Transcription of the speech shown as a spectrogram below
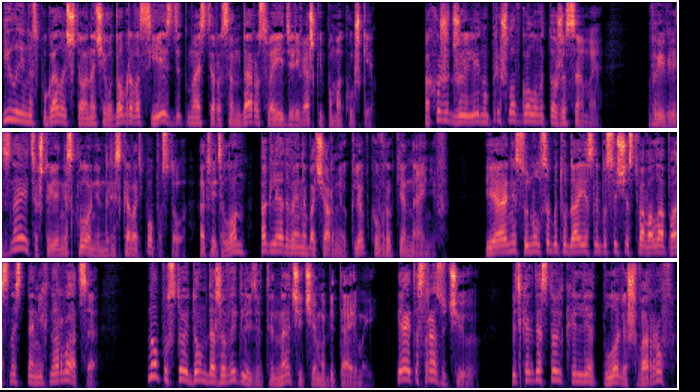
Илайн испугалась, что она чего доброго съездит мастеру Сандару своей деревяшкой по макушке. Похоже, Джуэлину пришло в голову то же самое. «Вы ведь знаете, что я не склонен рисковать попусту», — ответил он, поглядывая на бочарную клепку в руке Найниф. «Я не сунулся бы туда, если бы существовала опасность на них нарваться. Но пустой дом даже выглядит иначе, чем обитаемый. Я это сразу чую. Ведь когда столько лет ловишь воров,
